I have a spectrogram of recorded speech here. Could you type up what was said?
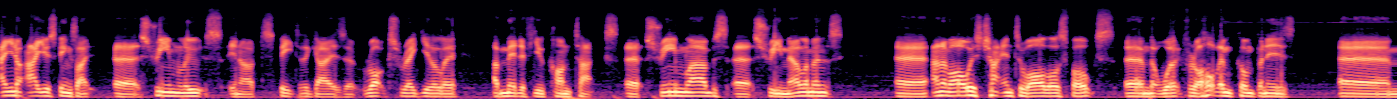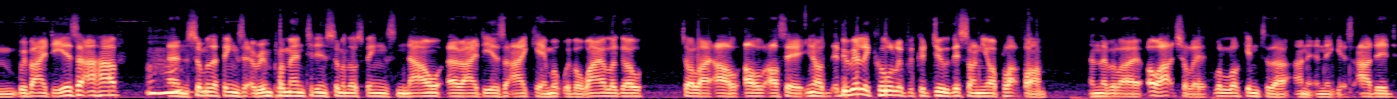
I, you know, I use things like uh, Streamloots. You know, I speak to the guys at Rocks regularly. I've made a few contacts at Streamlabs, uh, Stream Elements, uh, and I'm always chatting to all those folks um, that work for all them companies um, with ideas that I have. Mm-hmm. And some of the things that are implemented in some of those things now are ideas that I came up with a while ago. So like I'll I'll, I'll say, you know, it'd be really cool if we could do this on your platform. And they'll be like, oh, actually, we'll look into that, and, and it gets added.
